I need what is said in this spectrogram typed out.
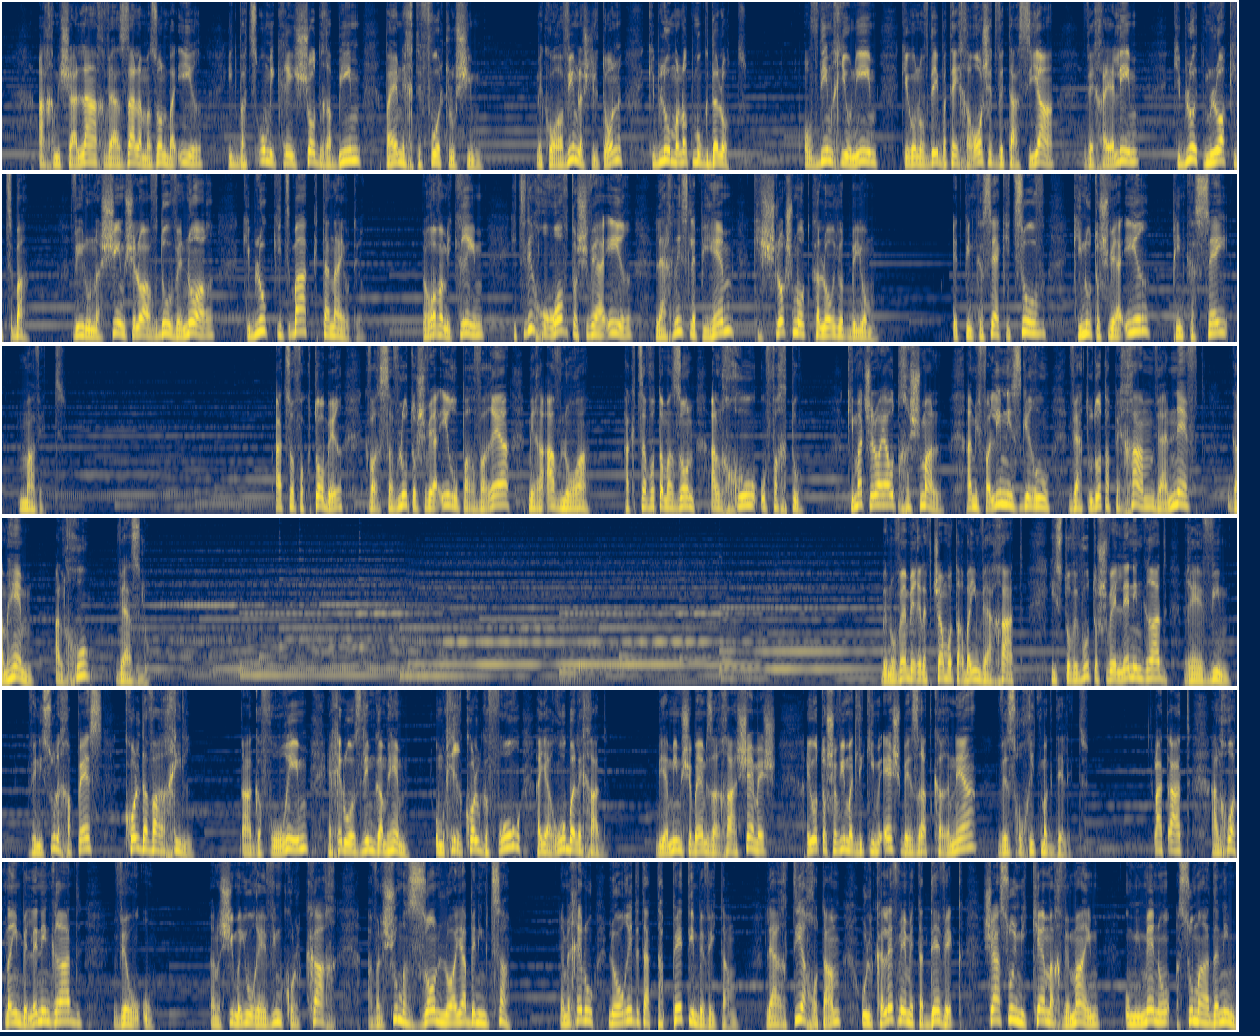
אך משהלך ואזל המזון בעיר, התבצעו מקרי שוד רבים בהם נחטפו התלושים. מקורבים לשלטון קיבלו מנות מוגדלות. עובדים חיוניים, כגון עובדי בתי חרושת ותעשייה, וחיילים, קיבלו את מלוא הקצבה, ואילו נשים שלא עבדו ונוער קיבלו קצבה קטנה יותר. ברוב המקרים הצליחו רוב תושבי העיר להכניס לפיהם כ-300 קלוריות ביום. את פנקסי הקיצוב כינו תושבי העיר פנקסי מוות. עד סוף אוקטובר כבר סבלו תושבי העיר ופרבריה מרעב נורא. הקצוות המזון הלכו ופחתו. כמעט שלא היה עוד חשמל, המפעלים נסגרו, ועתודות הפחם והנפט, גם הם הלכו ואזלו. בנובמבר 1941 הסתובבו תושבי לנינגרד רעבים וניסו לחפש כל דבר אכיל. הגפרורים החלו אוזלים גם הם, ומחיר כל גפרור היה רובל אחד. בימים שבהם זרחה השמש, היו התושבים מדליקים אש בעזרת קרניה וזכוכית מגדלת. אט אט הלכו התנאים בלנינגרד והוראו. אנשים היו רעבים כל כך, אבל שום מזון לא היה בנמצא. הם החלו להוריד את הטפטים בביתם, להרתיח אותם ולקלף מהם את הדבק שעשוי מקמח ומים, וממנו עשו מעדנים.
